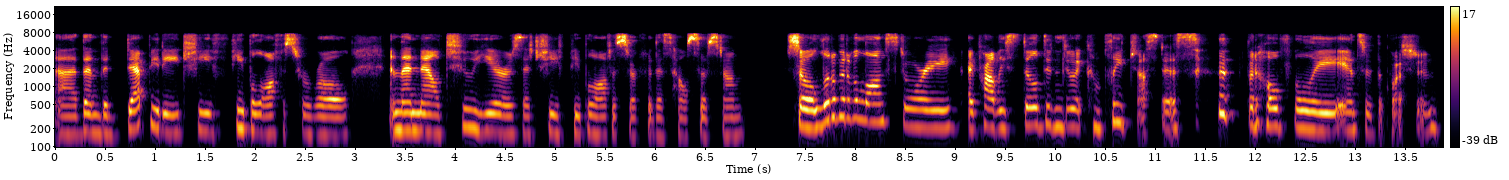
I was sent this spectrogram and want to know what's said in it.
uh, then the deputy chief people officer role, and then now two years as chief people officer for this health system. So, a little bit of a long story. I probably still didn't do it complete justice, but hopefully answered the question.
